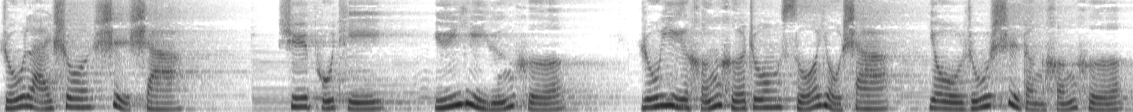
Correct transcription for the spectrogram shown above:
如来说是沙。须菩提，于意云何？如意恒河中所有沙，有如是等恒河。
